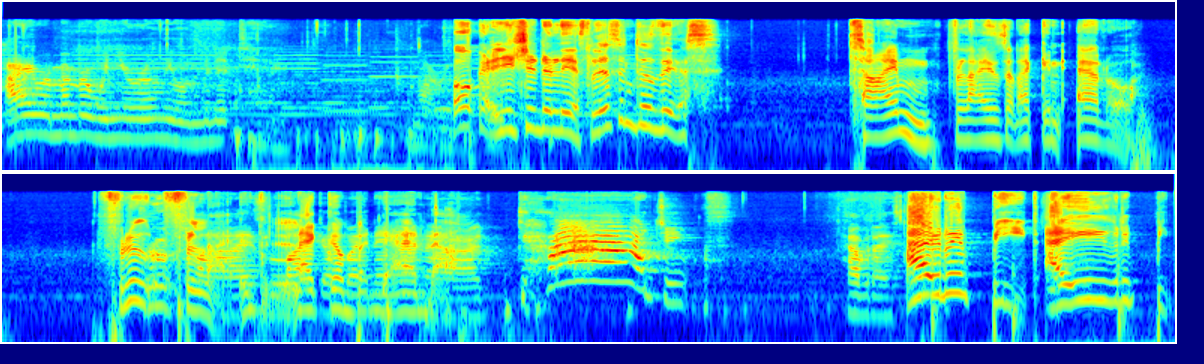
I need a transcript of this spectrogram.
I remember when you were only one minute 10. Not really. Okay, listen to this. Listen to this. Time flies like an arrow. Fruit, flies, like, a, banana. Ha! Jinx. How would I? I repeat, I repeat.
